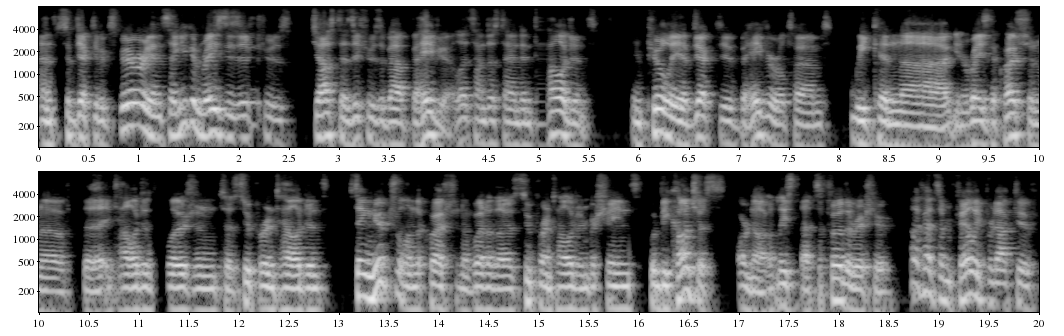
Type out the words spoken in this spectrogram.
and subjective experience, saying you can raise these issues just as issues about behavior. Let's understand intelligence in purely objective behavioral terms. We can, uh, you know, raise the question of the intelligence explosion to superintelligence, staying neutral on the question of whether those superintelligent machines would be conscious or not. At least that's a further issue. I've had some fairly productive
